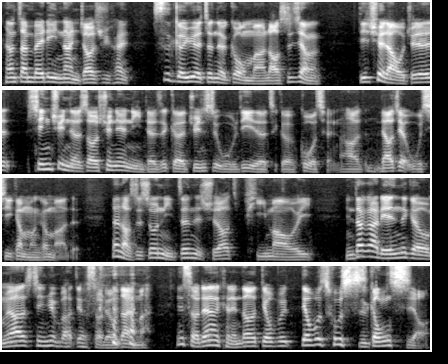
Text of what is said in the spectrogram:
那战备力，那你就要去看四个月真的够吗？老实讲，的确啦，我觉得新训的时候训练你的这个军事武力的这个过程，然后了解武器干嘛干嘛的。但老实说，你真的学到皮毛而已。你大概连那个我们要进去不要丢手榴弹嘛？你手榴弹可能都丢不丢不出十公尺哦，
